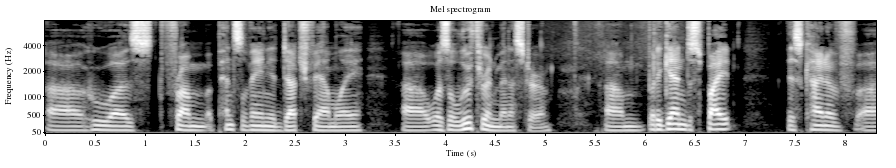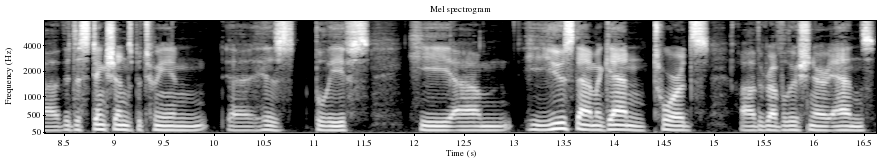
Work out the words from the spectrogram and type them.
uh, who was from a Pennsylvania Dutch family, uh, was a Lutheran minister. Um, but again, despite this kind of uh, the distinctions between uh, his beliefs, he um, he used them again towards uh, the revolutionary ends.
